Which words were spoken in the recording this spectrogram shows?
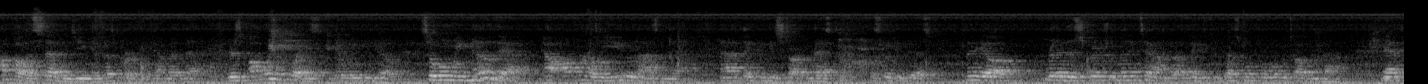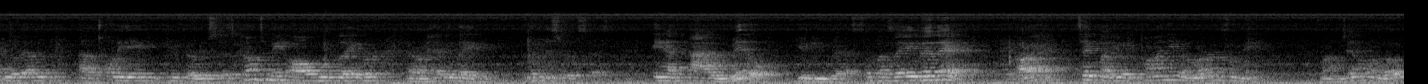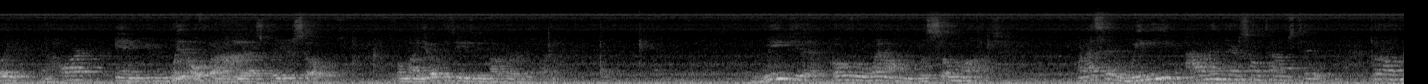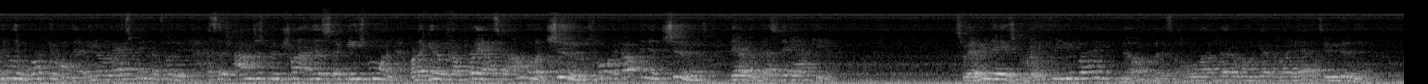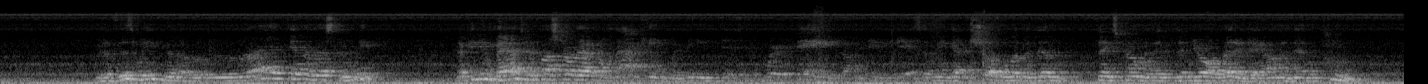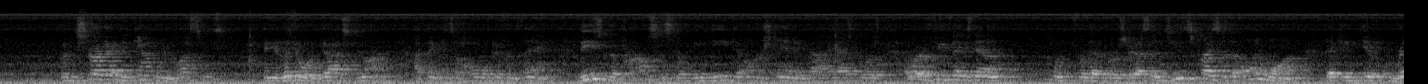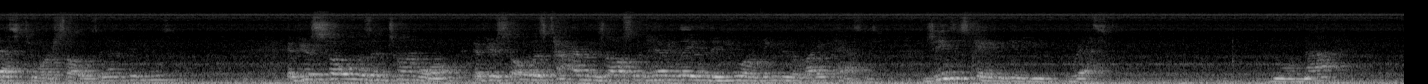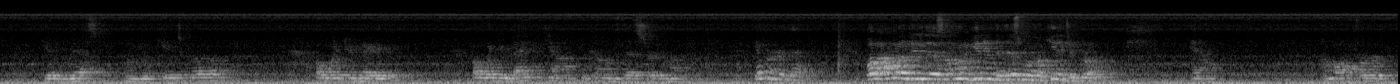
I'll call it 7G because that's perfect. How about that? There's always a place that we can go. So when we know that, how often are we utilizing that? And I think we can start resting. Let's look at this. Many of y'all read this scripture many times, but I think it's the best one for what we're talking about. Matthew 11, uh, 28 through 30 says, Come to me, all who labor and are heavy laden. Look at this what it says. And I will give you rest. Somebody say amen there. All right? Take my yoke upon you and learn from me. For I'm gentle and lowly in heart, and you will find rest for your souls. For my yoke is easy, my burden is light. We get overwhelmed with so much. When I said we, I'm in there sometimes too. But I'm really working on that. You know, last week I told you, I said, I've just been trying this each morning. When I get up and I pray, I said, I'm going to choose, Lord, help me to choose to have the best day I can. So every day is great for you, buddy? No, but it's a whole lot better when we got the right attitude, isn't it? Because this week's been a right interesting week. Now, can you imagine if I start out going, I can't believe this, where things this, and then got to shovel up, and then things come, and then, then you're already down, and then, hmm. But you start out and you count your blessings, and you look at what God's done. I think it's a whole different thing. These are the promises that we need to understand that God has for us. I wrote a few things down for that verse here. I said, Jesus Christ is the only one that can give rest to our souls. Isn't that good news? If your soul is in turmoil, if your soul is tired and exhausted and heavy laden, then you are reading the right passage. Jesus came to give you rest. You will not get rest when your kids grow up, or when you're married, or when your bank account becomes that certain amount. You ever heard that? Well, I'm going to do this. I'm going to get into this when my kids are grown. You know, I'm all for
